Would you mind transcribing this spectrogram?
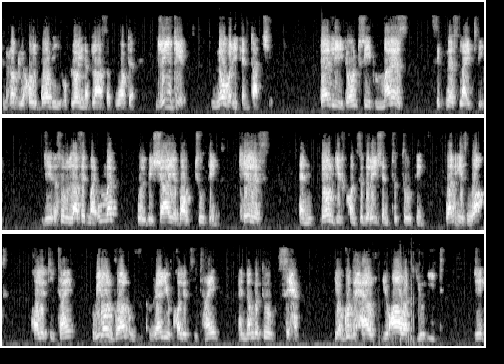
and rub your whole body or blow in a glass of water. Drink it. Nobody can touch you. Thirdly, don't treat maraz, sickness lightly. Ji, Rasulullah said, my ummah will be shy about two things. Careless and don't give consideration to two things. One is what? Quality time. We don't val- value quality time. And number two, sihat. Your good health. You are what you eat.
